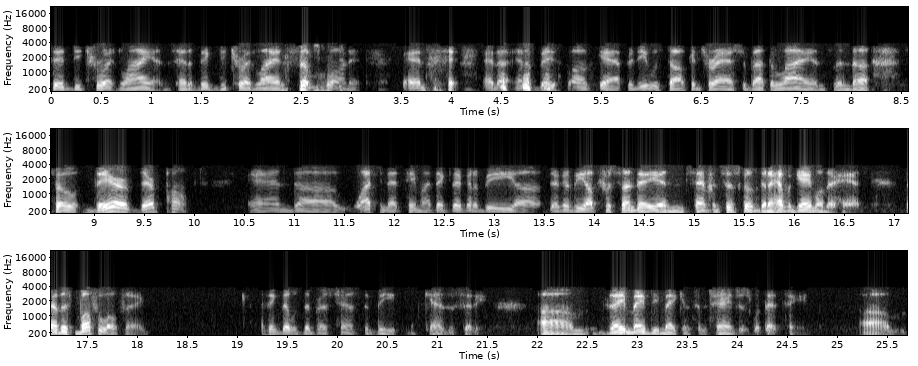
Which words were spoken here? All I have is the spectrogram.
said Detroit Lions, had a big Detroit Lions symbol on it. And and a, and a baseball cap, and he was talking trash about the Lions, and uh, so they're they're pumped and uh, watching that team, I think they're going to be uh, they're going to be up for Sunday, and San Francisco is going to have a game on their hands. Now, this Buffalo thing, I think that was their best chance to beat Kansas City. Um, they may be making some changes with that team. Um,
